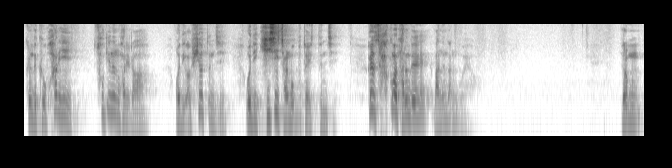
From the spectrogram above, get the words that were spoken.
그런데 그 활이 속이는 활이라 어디가 휘었든지 어디 깃이 잘못 붙어 있든지 그래서 자꾸만 다른 데 맞는다는 거예요. 여러분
